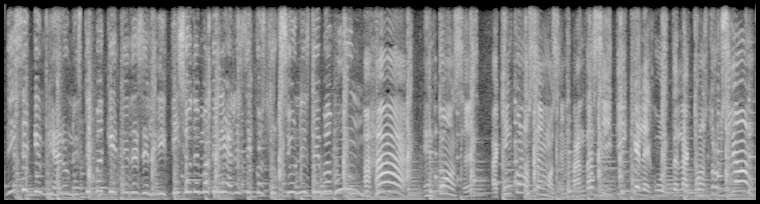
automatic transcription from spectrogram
Dice que enviaron este paquete desde el edificio de materiales de construcciones de Baboon. Ajá. Entonces, ¿a quién conocemos en Panda City que le guste la construcción?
